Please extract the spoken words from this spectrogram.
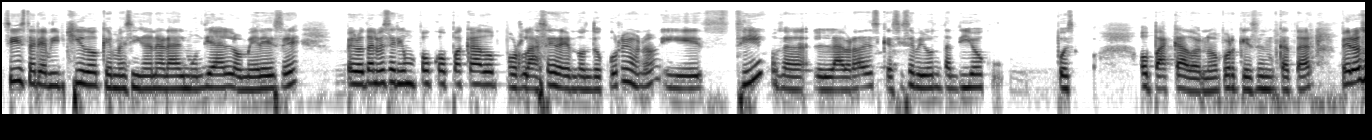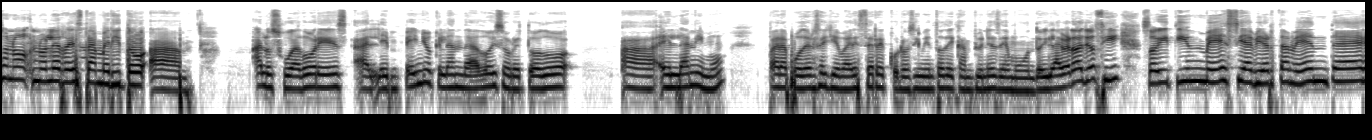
sí estaría bien chido que Messi ganara el mundial, lo merece, pero tal vez sería un poco opacado por la sede en donde ocurrió, ¿no? Y sí, o sea, la verdad es que sí se vio un tantillo, pues, opacado, ¿no? Porque es en Qatar, pero eso no, no le resta mérito a, a los jugadores, al empeño que le han dado y sobre todo a el ánimo para poderse llevar ese reconocimiento de campeones de mundo. Y la verdad yo sí soy Team Messi abiertamente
